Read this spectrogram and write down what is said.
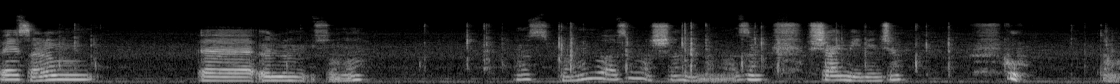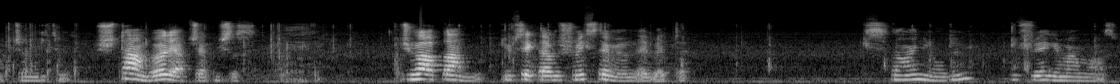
Ve sanırım eee ölüm sonu. Zıplamam lazım, aşağı inmem lazım. Aşağı inmeyi deneyeceğim. Huh. Tamam, canım gitmedi. Şu, tamam, böyle yapacakmışız. Çünkü atlan. Yüksekten düşmek istemiyorum elbette. İkisi de aynı yol değil mi? Şuraya girmem lazım.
